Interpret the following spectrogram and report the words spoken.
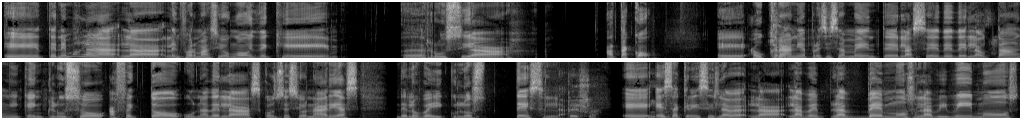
eh, tenemos la, la- la información hoy de que eh, Rusia atacó eh, a Ucrania, precisamente la sede de la OTAN, y que incluso afectó una de las concesionarias de los vehículos Tesla. Tesla. Eh, Esa crisis la, la- la ve- la vemos, la vivimos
